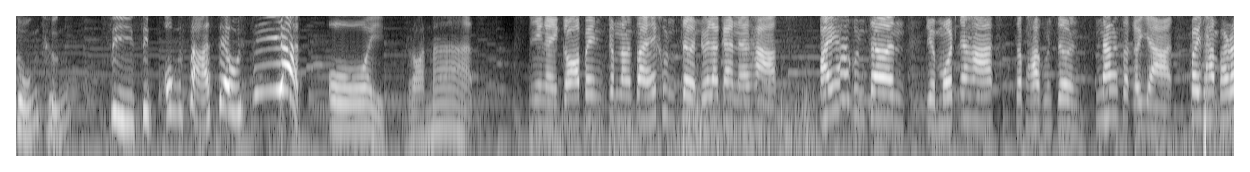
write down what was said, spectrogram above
สูงถึง 40 องศาเซลเซียส โอ้ย ร้อนมาก ยังไงก็เป็นกำลังใจให้คุณเจินด้วยแล้วกันนะคะ ไปค่ะคุณเจิน เดี๋ยวมดนะคะ จะพาคุณเจินนั่งจักรยานไปทำภาร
